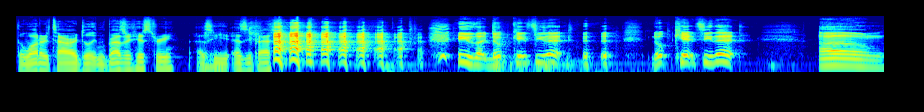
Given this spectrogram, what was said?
the water tower, deleting browser history as he as he passed. he was like, "Nope, can't see that. nope, can't see that." Um,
